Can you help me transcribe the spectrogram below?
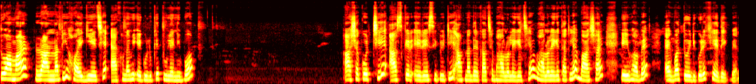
তো আমার রান্নাটি হয়ে গিয়েছে, এখন আমি এগুলোকে তুলে নিব। আশা করছি আজকের এই রেসিপিটি আপনাদের কাছে ভালো লেগেছে। ভালো লেগে থাকলে বাসায় এইভাবে একবার তৈরি করে খেয়ে দেখবেন।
